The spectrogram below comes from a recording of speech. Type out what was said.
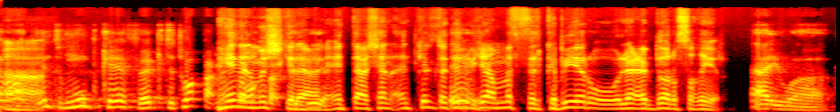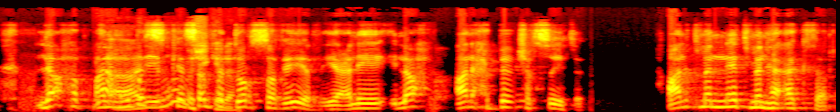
ارادي آه. أنت مو بكيفك تتوقع هنا المشكلة كبير. يعني أنت عشان أنت قلت لك إيه. انه جاء ممثل كبير ولعب دور صغير أيوه لاحظ لا، أنا مو بس مشكلة. دور صغير يعني لاحظ أنا حبيت شخصيته أنا تمنيت منها أكثر.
